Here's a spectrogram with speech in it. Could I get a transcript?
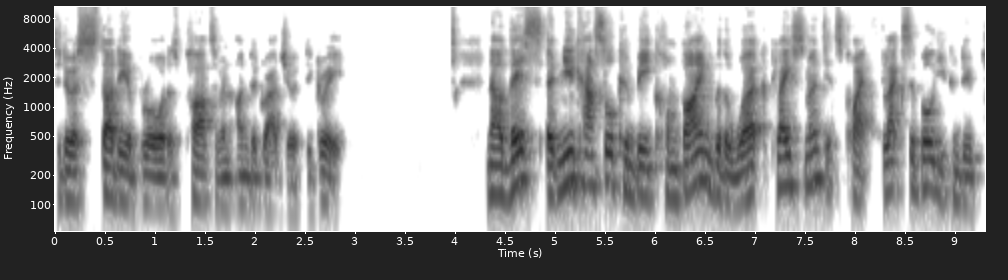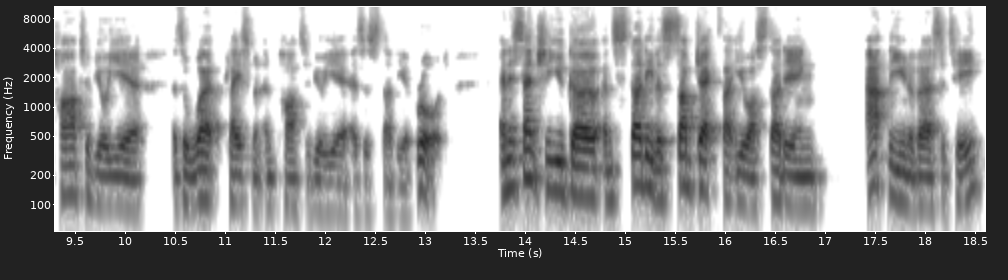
to do a study abroad as part of an undergraduate degree. Now, this at Newcastle can be combined with a work placement. It's quite flexible. You can do part of your year as a work placement and part of your year as a study abroad. And essentially, you go and study the subject that you are studying at the university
